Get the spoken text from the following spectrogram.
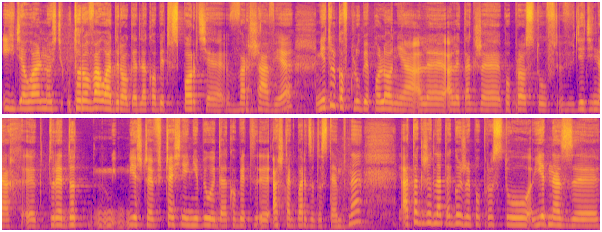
ich działalność utorowała drogę dla kobiet w sporcie w Warszawie. Nie tylko w klubie Polonia, ale, ale także po prostu w, w dziedzinach, które do, jeszcze wcześniej nie były dla kobiet aż tak bardzo dostępne, a także dlatego, że po prostu jedna z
